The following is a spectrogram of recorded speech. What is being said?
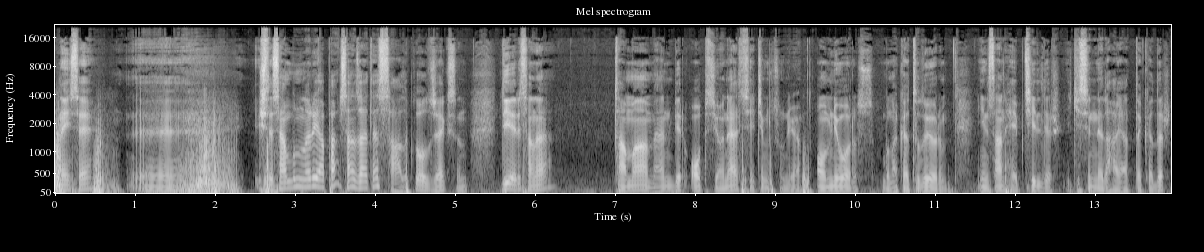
Neyse e, işte sen bunları yaparsan zaten sağlıklı olacaksın. Diğeri sana tamamen bir opsiyonel seçim sunuyor. Omnivorus buna katılıyorum. İnsan hepçildir. İkisinde de hayatta kalır.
